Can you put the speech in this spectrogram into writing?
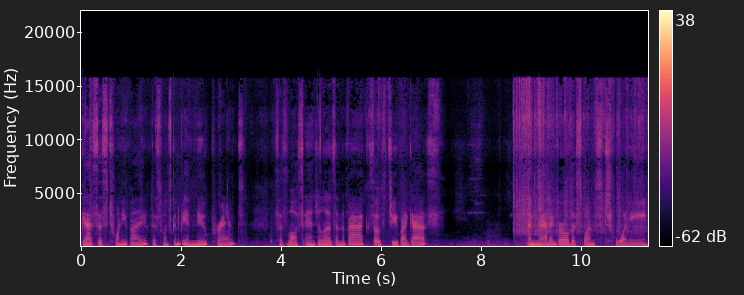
Guess is 25. This one's going to be a new print. It says Los Angeles in the back. So it's G by Guess. And Madden Girl, this one's 20.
